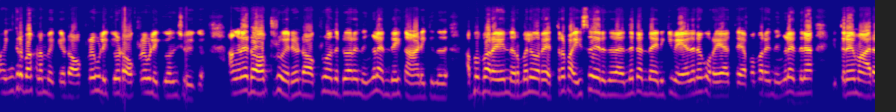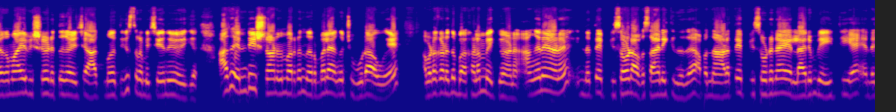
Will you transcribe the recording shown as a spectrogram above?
ഭയങ്കര ബഹളം വെക്കുക ഡോക്ടറെ വിളിക്കുവോ ഡോക്ടറെ വിളിക്കുവോ എന്ന് ചോദിക്കും. അങ്ങനെ ഡോക്ടർ വരും. ഡോക്ടർ വന്നിട്ട് പറയും നിങ്ങൾ എന്തായി കാണിക്കുന്നത്? അപ്പൊ പറയും നിർമ്മല പറയും എത്ര പൈസ തരുന്നത്? എന്നിട്ട് എന്താ എനിക്ക് വേദന കുറയാത്ത. അപ്പൊ പറയും നിങ്ങൾ എന്തിനാ ഇത്രയും മാരകമായ വിഷയം എടുത്ത് കഴിച്ച് ആത്മഹത്യക്ക് ശ്രമിച്ചതെന്ന് ചോദിക്കുക അത് എന്റെ ഇഷ്ടമാണെന്ന് പറഞ്ഞ് നിർമ്മല അങ്ങ് ചൂടാവുകയെ അവിടെ കിടന്ന് ബഹളം വെക്കുകയാണ് അങ്ങനെയാണ് ഇന്നത്തെ എപ്പിസോഡ് അവസാനിക്കുന്നത്. അപ്പൊ നാളത്തെ എപ്പിസോഡിനായി എല്ലാവരും വെയിറ്റ് ചെയ്യുക എന്റെ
